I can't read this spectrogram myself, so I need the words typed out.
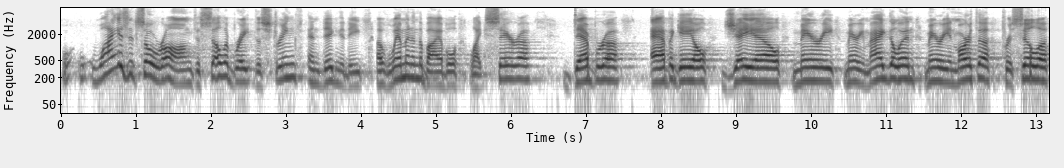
Why is it so wrong to celebrate the strength and dignity of women in the Bible like Sarah, Deborah, Abigail, Jael, Mary, Mary Magdalene, Mary and Martha, Priscilla,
